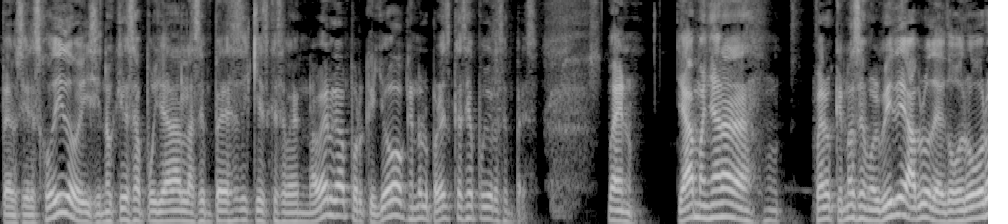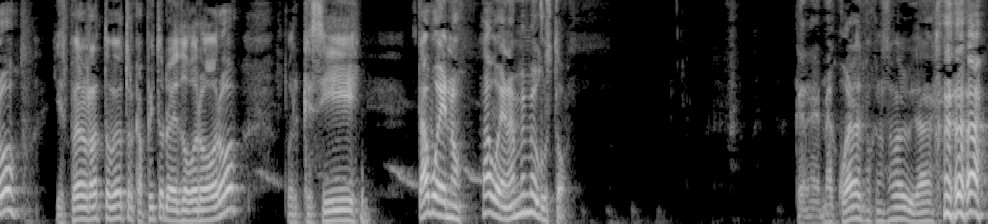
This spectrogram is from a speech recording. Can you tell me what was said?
Pero si eres jodido y si no quieres apoyar a las empresas y quieres que se vayan a la verga, porque yo, que no lo parezca, sí apoyo a las empresas. Bueno, ya mañana, espero que no se me olvide, hablo de Dororo y espero al rato ver otro capítulo de Dororo, porque sí, está bueno, está bueno, a mí me gustó. Me acuerdas porque no se me va a olvidar.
